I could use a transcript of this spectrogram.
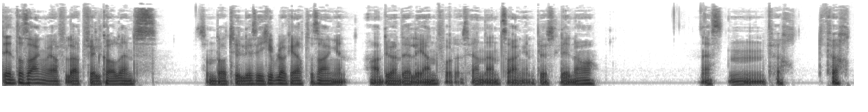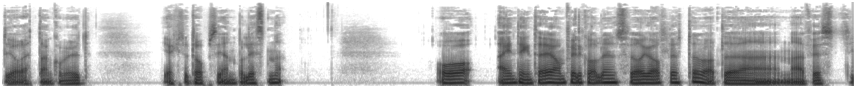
Det interessante var i hvert fall at Phil Collins, som da tydeligvis ikke blokkerte sangen, hadde jo en del igjen for det, siden den sangen plutselig nå, nesten 40 år etter han kom ut, gikk til topps igjen på listene. Og én ting til om Phil Collins før jeg avslutter, var at eh, når jeg først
